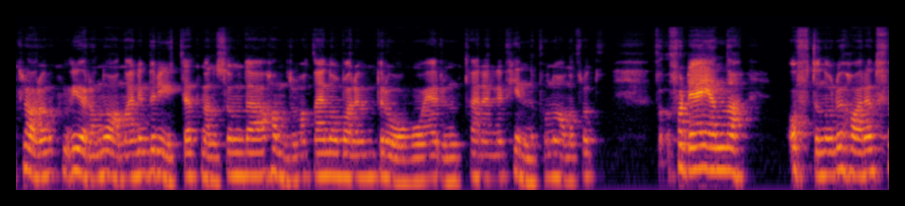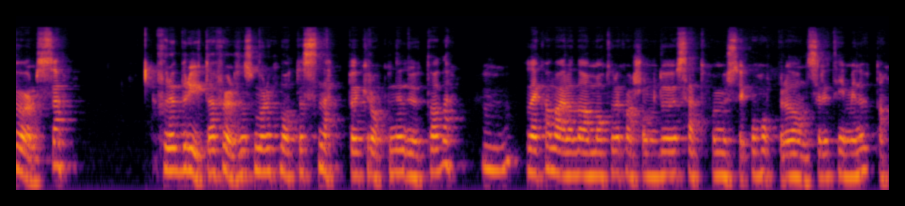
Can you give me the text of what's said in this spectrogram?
klare å gjøre noe annet eller bryte et mønster. Men det handler om at nei, nå bare brågår jeg rundt her eller finner på noe annet. For, for det igjen, da. Ofte når du har en følelse, for å bryte av følelsen, så må du på en måte snappe kroppen din ut av det. Mm. Det kan være da med at kanskje om du setter på musikk og hopper og danser i ti minutter, da,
